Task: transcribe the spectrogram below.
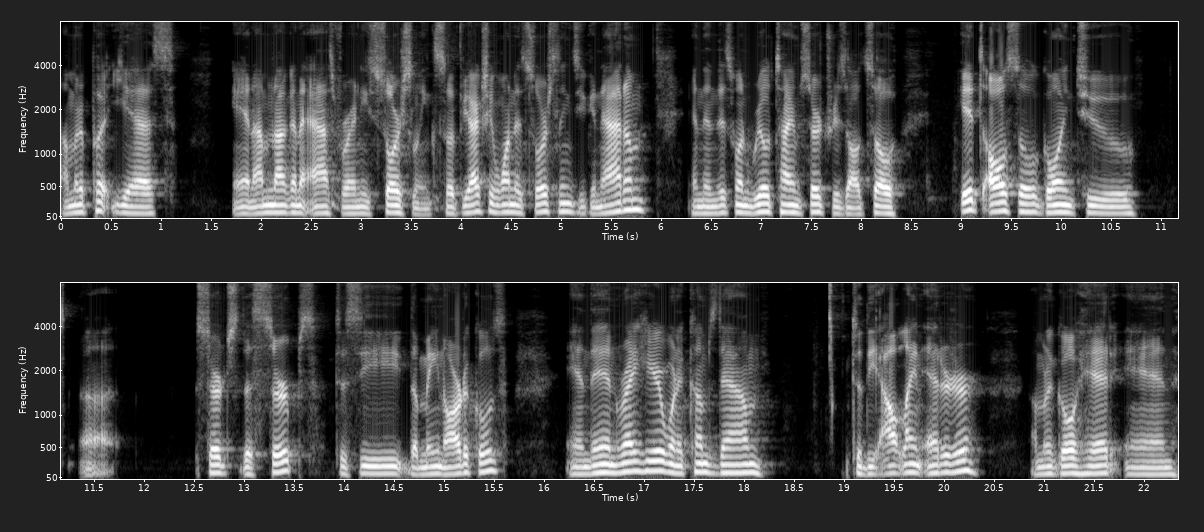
I'm going to put yes. And I'm not going to ask for any source links. So if you actually wanted source links, you can add them. And then this one, real time search results. So it's also going to uh, search the SERPs to see the main articles. And then right here, when it comes down to the outline editor, I'm going to go ahead and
